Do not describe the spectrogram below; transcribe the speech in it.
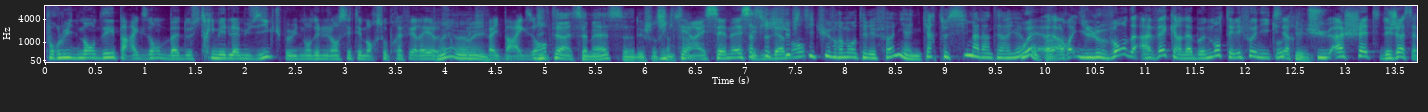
pour lui demander, par exemple, bah, de streamer de la musique. Tu peux lui demander de lancer tes morceaux préférés euh, sur Spotify, par exemple. Dicter un SMS, des choses comme ça. un SMS, ça évidemment. se substitue vraiment au téléphone? Il y a une carte SIM à l'intérieur Ouais, alors ils le vendent avec un abonnement téléphonique. C'est-à-dire que tu achètes, déjà, ça,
